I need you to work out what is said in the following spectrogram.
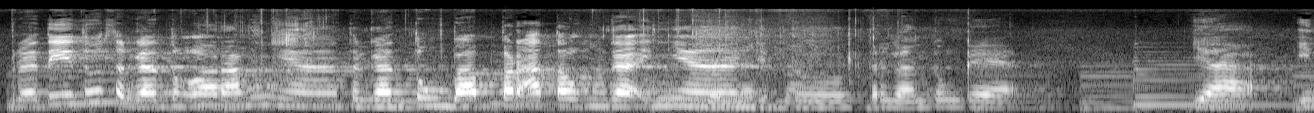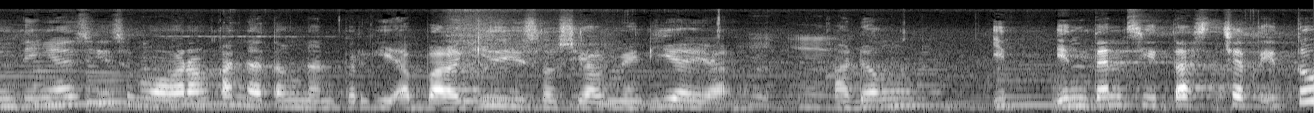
Berarti itu tergantung orangnya, tergantung baper atau enggaknya Bener gitu. banget. tergantung kayak ya intinya sih semua orang kan datang dan pergi apalagi di sosial media ya kadang it- intensitas chat itu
